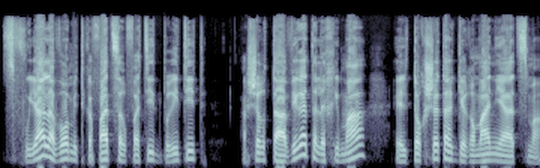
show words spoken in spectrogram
צפויה לבוא מתקפה צרפתית בריטית אשר תעביר את הלחימה אל תוך שטח גרמניה עצמה.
